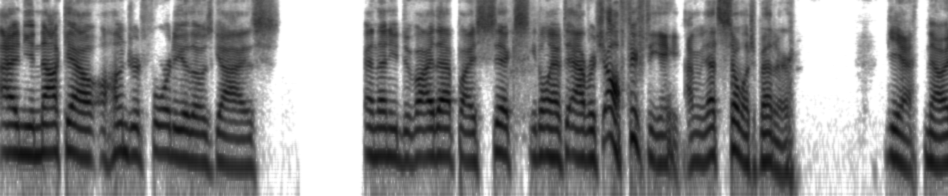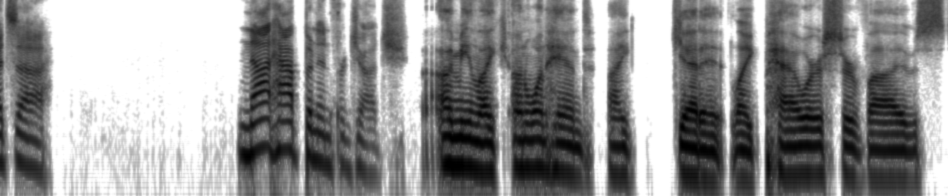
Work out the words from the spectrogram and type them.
and you knock out 140 of those guys, and then you divide that by six, you'd only have to average oh 58. I mean, that's so much better. Yeah, no, it's uh not happening for Judge. I mean, like on one hand, I get it. Like power survives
